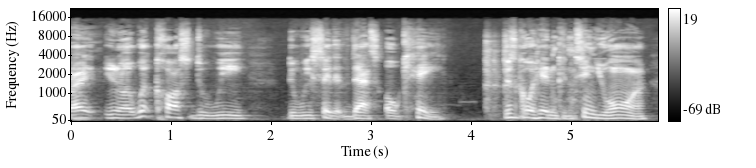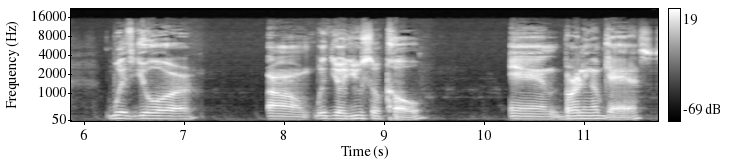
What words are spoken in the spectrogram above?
Right? You know, at what cost do we do we say that that's okay? Just go ahead and continue on with your um, with your use of coal and burning of gas,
